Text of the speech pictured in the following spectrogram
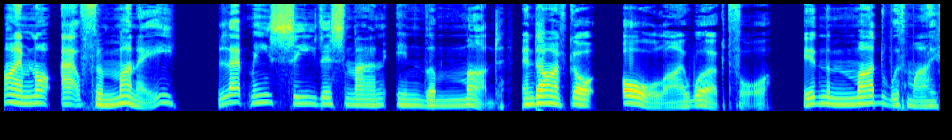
I am not out for money. Let me see this man in the mud, and I've got all I worked for in the mud with my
